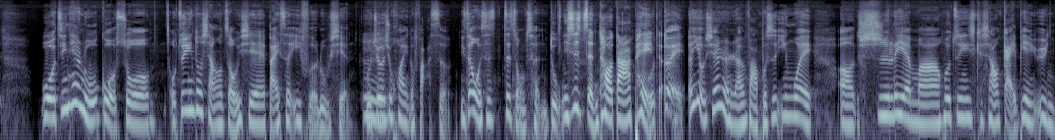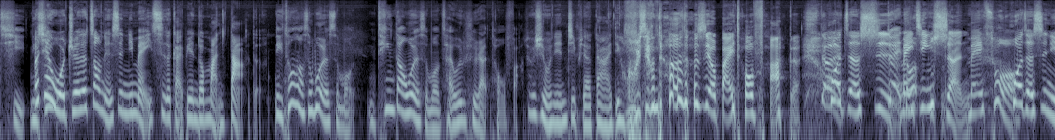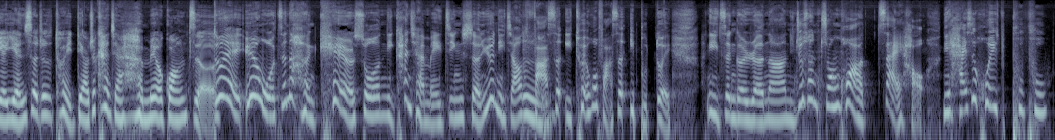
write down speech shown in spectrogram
我今天如果说我最近都想要走一些白色衣服的路线，嗯、我就会去换一个发色。你知道我是这种程度，你是整套搭配的。对，而有些人染发不是因为呃失恋吗？或最近想要改变运气？而且我觉得重点是你每一次的改变都蛮大的。你通常是为了什么？你听到为了什么才会去染头发？对不起，我年纪比较大一点，我想到的都是有白头发的，或者是没精神，没错，或者是你的颜色就是褪掉，就看起来很没有光泽。对，因为我真的很。Care 说你看起来没精神，因为你只要发色一退或发色一不对，嗯、你整个人啊，你就算妆化再好，你还是灰扑扑。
